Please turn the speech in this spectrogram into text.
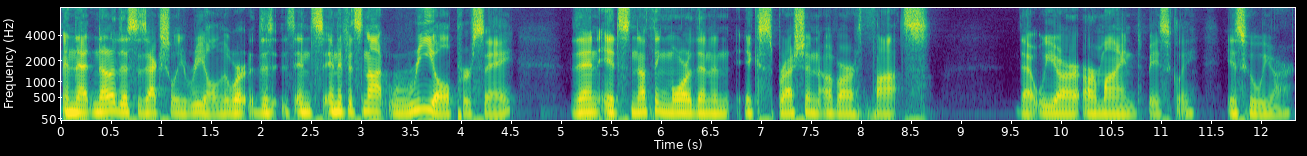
and that none of this is actually real. This, and, and if it's not real per se, then it's nothing more than an expression of our thoughts that we are, our mind basically is who we are.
